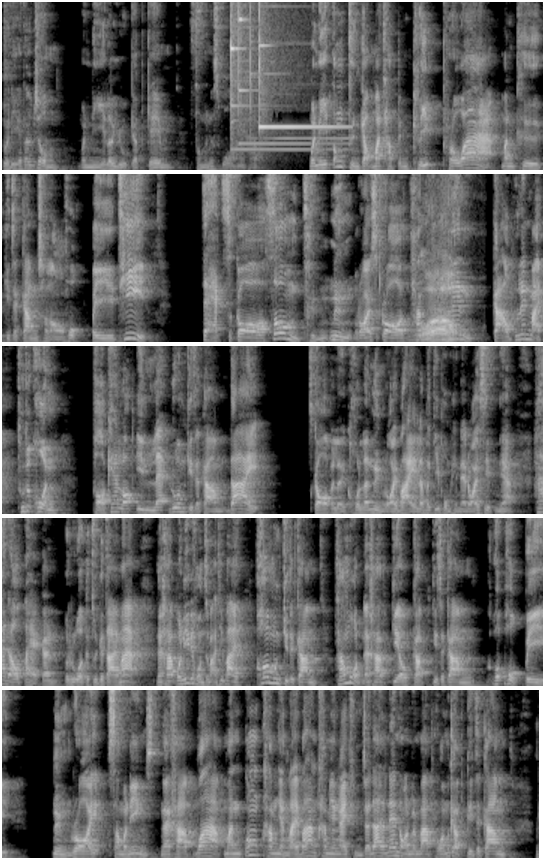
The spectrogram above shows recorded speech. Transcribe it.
สวัสดีครับท่านผู้ชม วันนี้เราอยู่กับเกม Summoners War นะครับ วันนี้ต้องถึงกับมาทำเป็นคลิป เพราะว่ามันคือกิจกรรมฉลอง 6 ปีที่แจกสกอร์ส้มถึง 100 สกอร์ ทั้งผู้เล่นเก่าผู้เล่นใหม่ ทุกๆคนขอแค่ล็อกอินและร่วมกิจกรรมได้สกอร์ไปเลยคนละ 100 ใบ แล้วเมื่อกี้ผมเห็นใน 110 เนี่ย 5 ดาวแตกกันรัวกระจุยกระจายมากนะครับ วันนี้เดี๋ยวผมจะมาอธิบายข้อมูลกิจกรรมทั้งหมดนะครับ เกี่ยวกับกิจกรรมครบ 6 ปี 100 summonings นะครับว่ามันต้องทำอย่างไรบ้างทำยังไงถึงจะได้และแน่นอนมันมาพร้อมกับกิจกรรม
